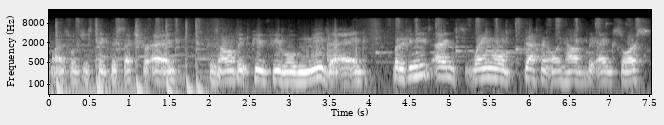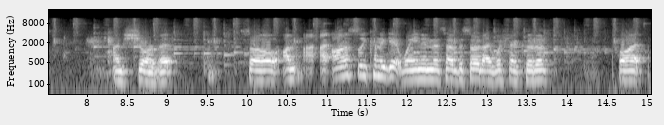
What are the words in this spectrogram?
Might as well just take this extra egg, because I don't think PvP will need the egg. But if he needs eggs, Wayne will definitely have the egg source. I'm sure of it. So I'm, I honestly couldn't get Wayne in this episode. I wish I could have. But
